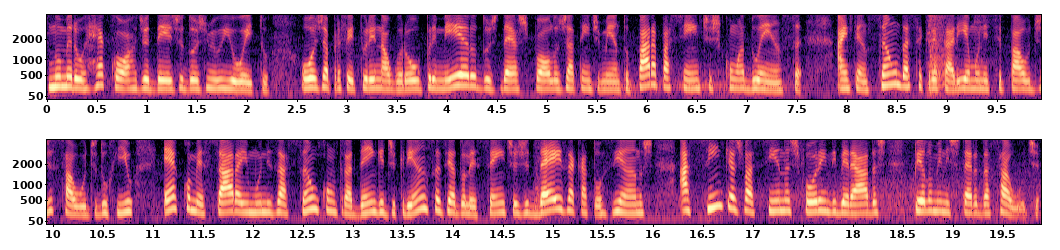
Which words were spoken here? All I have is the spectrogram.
número recorde desde 2008. Hoje, a Prefeitura inaugurou o primeiro dos 10 polos de atendimento para pacientes com a doença. A intenção da Secretaria Municipal de Saúde do Rio é começar a imunização contra a dengue de crianças e adolescentes de 10 a 14 anos, assim que as vacinas forem liberadas pelo Ministério da Saúde.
